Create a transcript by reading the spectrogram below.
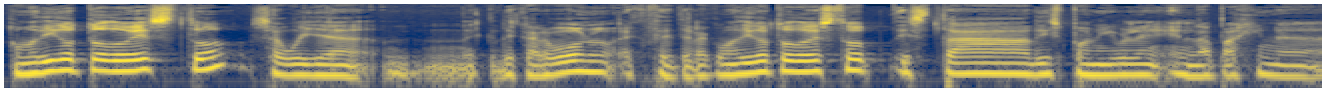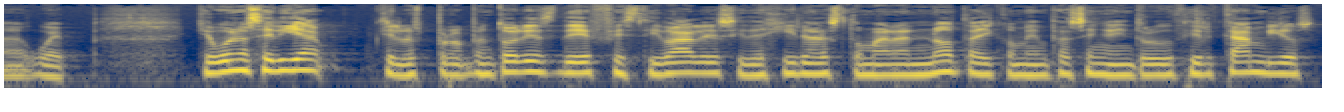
Como digo, todo esto, esa huella de carbono, etcétera. Como digo, todo esto está disponible en la página web. Qué bueno sería que los promotores de festivales y de giras tomaran nota y comenzasen a introducir cambios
